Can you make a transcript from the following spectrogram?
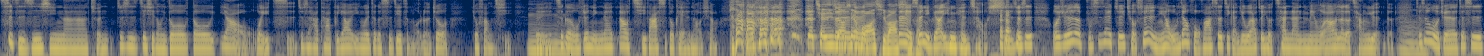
赤子之心啊，纯就是这些东西都都要维持，就是他他不要因为这个世界怎么了就。就放弃，对这个，我觉得你应该到七八十都可以很好笑。就前提是要先活到七八十，对，所以你不要英年早逝。就是我觉得不是在追求，虽然你看我们叫火花设计，感觉我要追求灿烂的美，我要那个长远的。就是我觉得就是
